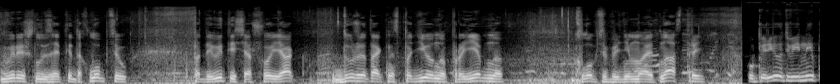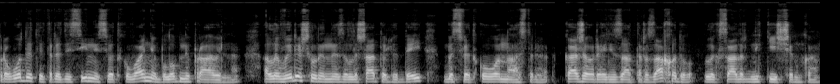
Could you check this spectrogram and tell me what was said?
Вирішили зайти до хлопців, подивитися, що як. Дуже так несподівано, приємно. Хлопці піднімають настрій. У період війни проводити традиційні святкування було б неправильно, але вирішили не залишати людей без святкового настрою, каже організатор заходу Олександр Нікіщенко.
